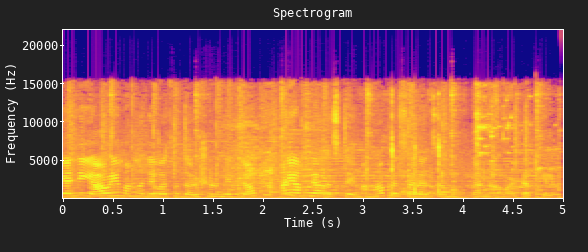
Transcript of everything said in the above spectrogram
यांनी यावेळी महादेवाचं दर्शन घेतलं आणि आपल्या हस्ते महाप्रसादाचं भक्तांना वाटप केलं.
